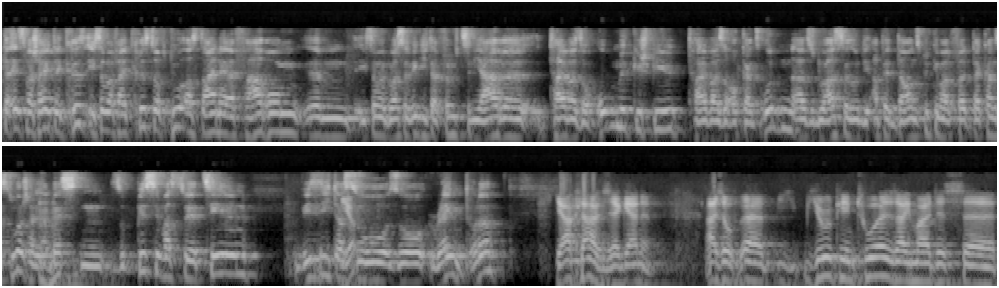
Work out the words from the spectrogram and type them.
da ist wahrscheinlich der Chris, ich sag mal vielleicht Christoph, du aus deiner Erfahrung, ähm, ich sag mal, du hast ja wirklich da 15 Jahre teilweise auch oben mitgespielt, teilweise auch ganz unten. Also du hast ja so die Up and Downs mitgemacht. Da kannst du wahrscheinlich mhm. am besten so ein bisschen was zu erzählen, wie sich das so, so rankt, oder? Ja, klar, sehr gerne. Also äh, European Tour, sag ich mal, das, äh,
